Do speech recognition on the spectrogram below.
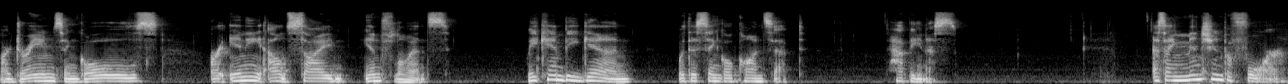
our dreams and goals, or any outside influence, we can begin with a single concept happiness. As I mentioned before,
